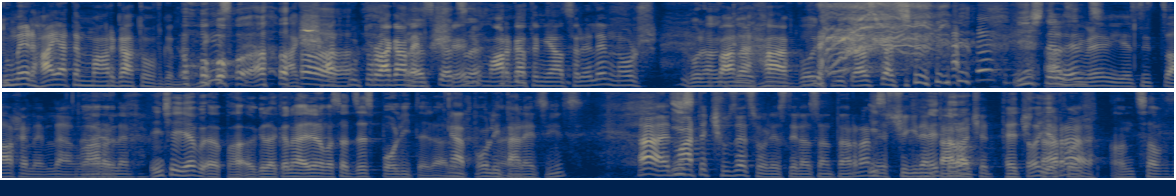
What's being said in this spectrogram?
Դու մեր հայատը մարգատով գմես։ Այ շատ կուլտուրական եմ մարգատը միացրել եմ նոր որ հանկարծ հա ոչ մի կասկած ինչն էլ հենց ասի ես ի ծախել եմ լավ վարել եմ ինչը եւ գրական հայերենով ասած ձեզ պոլիտ էր արել հա պոլիտ արեց ինձ հա այդ մարդը ճուզեց որ ես դերասան տարան ես չգիտեմ տարա չէ հետո երբ որ անցավ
